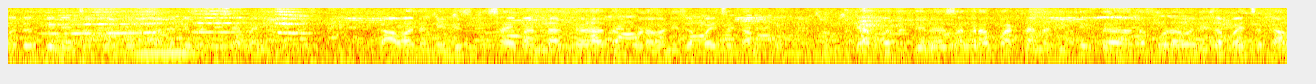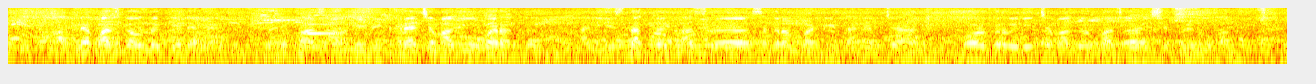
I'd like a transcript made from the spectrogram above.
मदत देण्याचं प्रयत्न म्हणजे साहेबांनी केलं. गावानं नेहमीच साहेबांना तळ आता फोडावानी जपायचं काम केलं. त्या पद्धतीनं संग्राम पाटलांना देखील तळ आता फोडावानी जपायचं काम आपल्या पाचगावनं केलेलं आहे. आणि पाचगाव नेहमी खऱ्याच्या मागं उभं राहतं. आणि हीच ताकद आज संग्राम पाटील आणि आमच्या पवाळकर वहिनींच्या मागं पाचगाव निश्चितपणे उभा करतो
